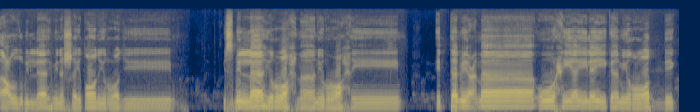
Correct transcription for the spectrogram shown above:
أعوذ بالله من الشيطان الرجيم. بسم الله الرحمن الرحيم. اتبع ما أوحي إليك من ربك.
